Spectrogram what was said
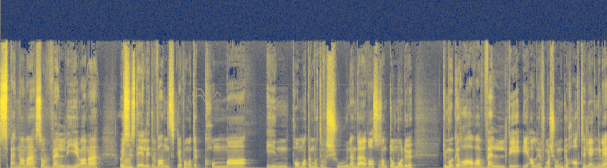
spennende. Så veldig givende. Og jeg syns det er litt vanskelig å på en måte komme inn på en måte motivasjonen deres. Altså, sånn. Da må du du må grave veldig i all informasjonen du har tilgjengelig,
